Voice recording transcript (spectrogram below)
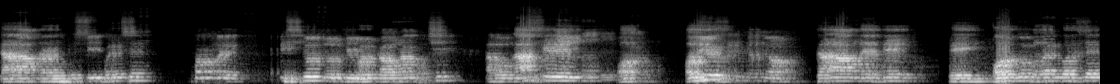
যারা আপনারা উপস্থিত হয়েছে যারা আমাদেরকে এই অর্থ প্রদান করেছেন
